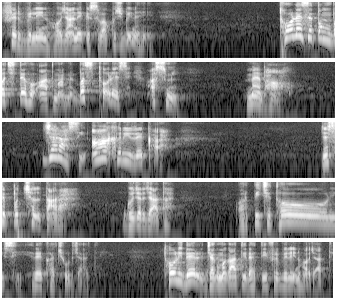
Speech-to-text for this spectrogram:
फिर विलीन हो जाने के सिवा कुछ भी नहीं। थोड़े से तुम बचते हो आत्मा में, बस थोड़े से। अस्मि, मैं भाव जरा सी आखिरी रेखा। जैसे पुच्छल तारा गुजर जाता है और पीछे थोड़ी सी रेखा छूट जाती। थोड़ी देर जगमगाती रहती, फिर विलीन हो जाती।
